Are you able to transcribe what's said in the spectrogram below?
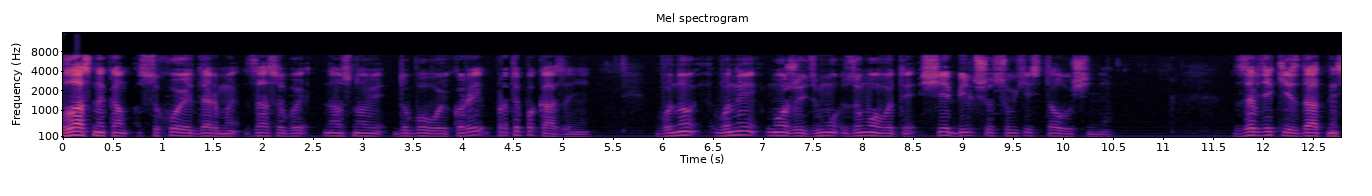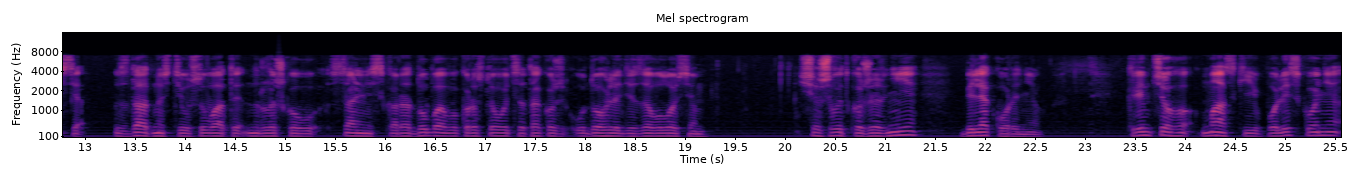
Власникам сухої дерми засоби на основі дубової кори протипоказані. Воно, вони можуть зумовити ще більшу сухість та лущення. Завдяки здатності, здатності усувати надлишкову сальність кора дуба використовується також у догляді за волоссям, що швидко жирніє біля коренів. Крім цього, маски і поліскування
